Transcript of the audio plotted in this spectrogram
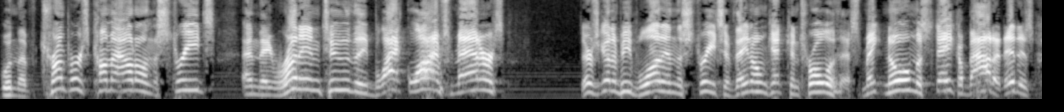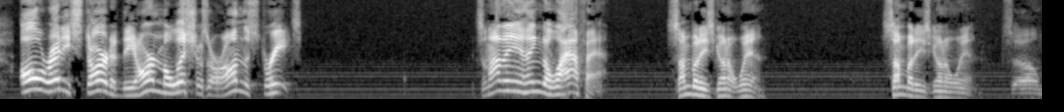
when the Trumpers come out on the streets and they run into the Black Lives Matters, there's going to be blood in the streets if they don't get control of this. Make no mistake about it. It has already started. The armed militias are on the streets. It's not anything to laugh at. Somebody's going to win. Somebody's going to win. So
